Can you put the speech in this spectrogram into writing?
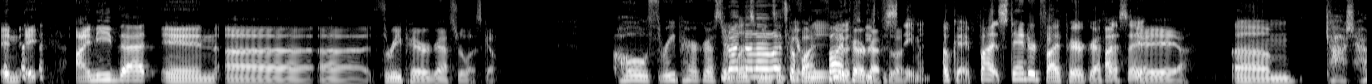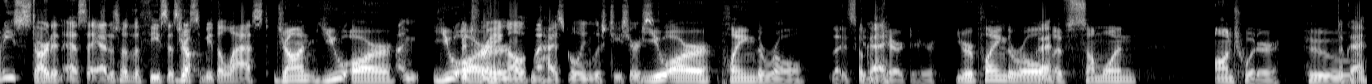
and it, I need that in uh, uh, three paragraphs or less. Go. Oh, three paragraphs or less no, no, means let's go five. really Five do a paragraphs statement. Okay, five standard five paragraph essay. yeah, yeah, yeah. Um, gosh, how do you start an essay? I just know the thesis Jo- has to be the last. John, you are I'm you Betraying are all of my high school English teachers. you are playing the role. That is Okay. character here. You're playing the role Okay. of someone on Twitter who okay?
